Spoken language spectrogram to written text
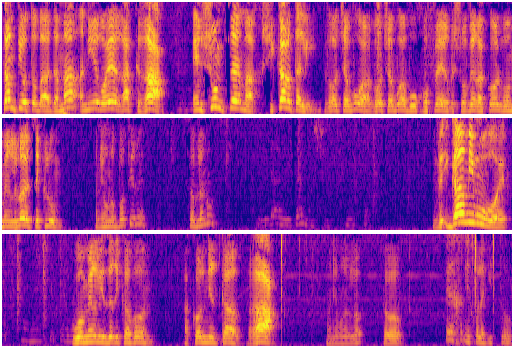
שמתי אותו באדמה, אני רואה רק רע. אין שום צמח, שיקרת לי. ועוד שבוע, ועוד שבוע, והוא חופר ושובר הכל ואומר לי, לא יוצא כלום. אני אומר לו, בוא תראה, סבלנות. וגם אם הוא רואה, הוא אומר לי, זה ריקבון, הכל נרכב, רע. אני אומר לו, לא, טוב. איך אני יכול להגיד טוב?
